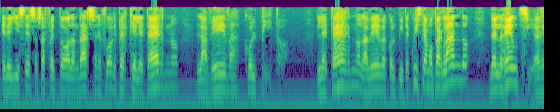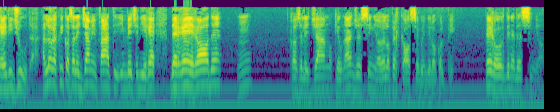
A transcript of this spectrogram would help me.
ed egli stesso si affrettò ad andarsene fuori perché l'Eterno l'aveva colpito. L'Eterno l'aveva colpito. E qui stiamo parlando del re Uzia, re di Giuda. Allora qui cosa leggiamo infatti invece di re, del re Erode? Hm? Cosa leggiamo? Che un angelo del Signore lo percosse quindi lo colpì, per ordine del Signore.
